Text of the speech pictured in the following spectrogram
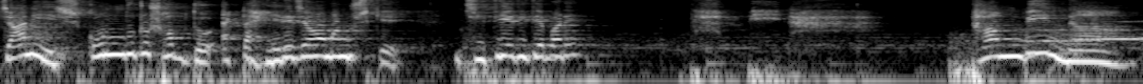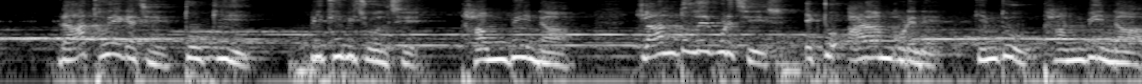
জানিস কোন দুটো শব্দ একটা হেরে যাওয়া মানুষকে জিতিয়ে দিতে পারে? থামবি না। রাত হয়ে গেছে তো কি পৃথিবী চলছে? থামবি না। ক্লান্ত হয়ে পড়েছিস, একটু আরাম করে নে। কিন্তু থামবি না।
